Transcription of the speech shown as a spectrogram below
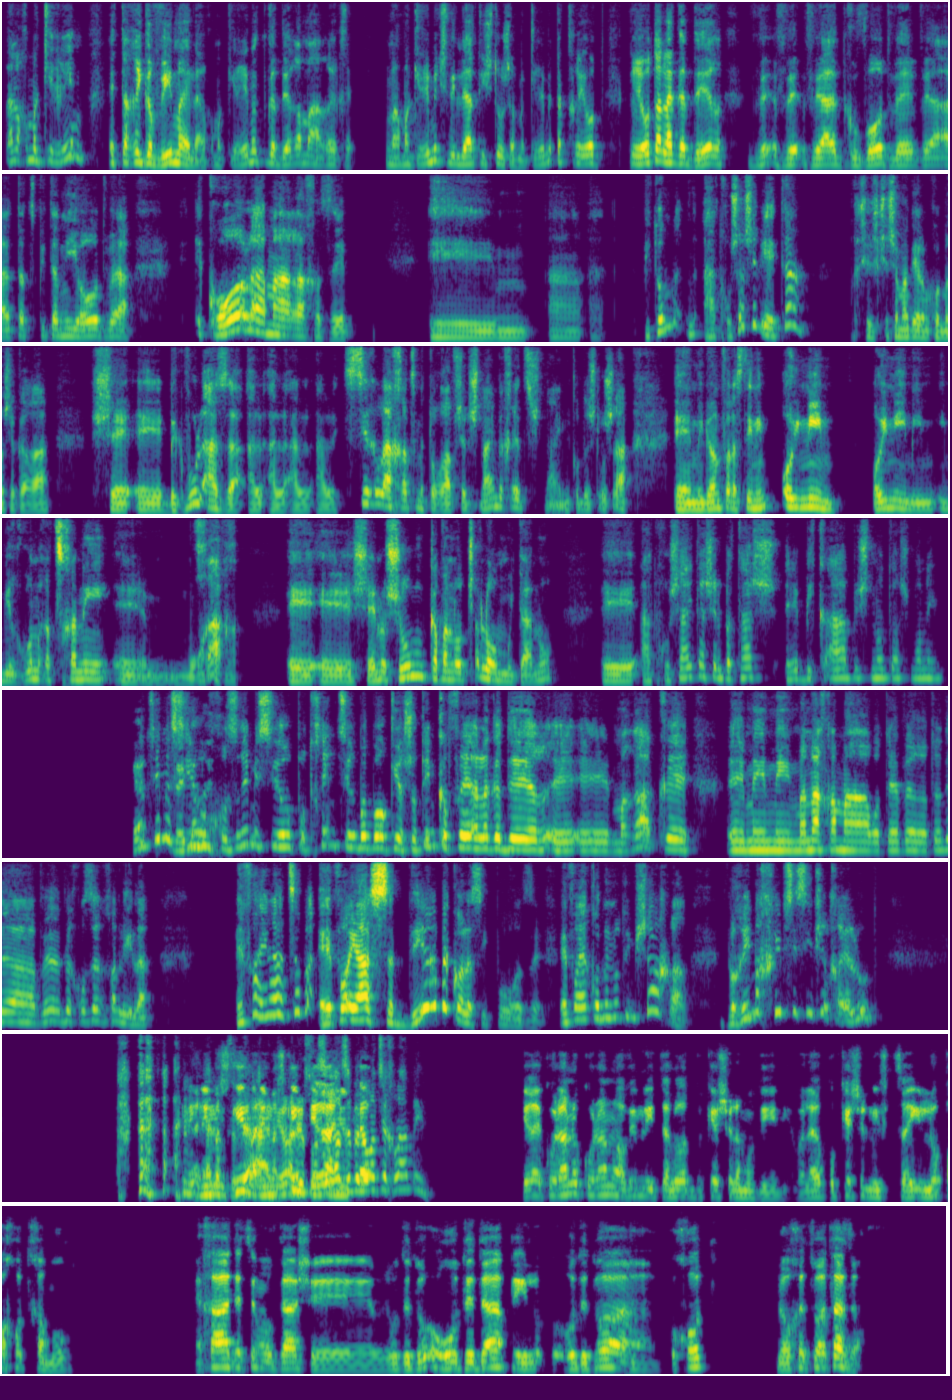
אנחנו מכירים את הרגבים האלה, אנחנו מכירים את גדר המערכת, אנחנו מכירים את שבילי הטשטוש, אנחנו מכירים את הקריאות, קריאות על הגדר והתגובות והתצפיתניות, וכל המערך הזה. פתאום התחושה שלי הייתה, כששמעתי על כל מה שקרה, שבגבול עזה, על, על, על, על סיר לחץ מטורף של שניים וחצי, שניים נקודה שלושה אה, מיליון פלסטינים עוינים, עוינים עם, עם ארגון רצחני אה, מוכח, אה, שאין לו שום כוונות שלום איתנו, התחושה הייתה של בט"ש בקעה בשנות ה-80. כן, יוצאים לסיור, חוזרים מסיור, פותחים ציר בבוקר, שותים קפה על הגדר, מרק ממנה חמה, ווטאבר, אתה יודע, וחוזר חלילה. איפה היה הצבא? איפה היה הסדיר בכל הסיפור הזה? איפה היה כוננות עם שחר? דברים הכי בסיסיים של חיילות. אני מסכים, אני מסכים, אני חוזר על זה ולא מצליח להאמין. תראה, כולנו, כולנו אוהבים להתעלות בכשל המודיעיני, אבל היה פה כשל מבצעי לא פחות חמור. אחד, עצם העובדה שרודדו הכוחות לאורך רצועת עזה.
